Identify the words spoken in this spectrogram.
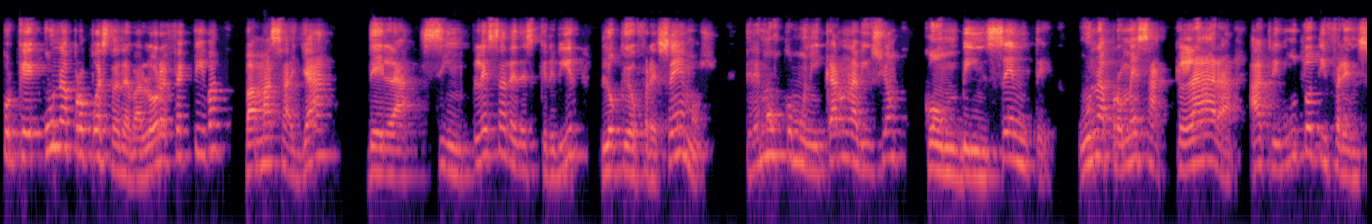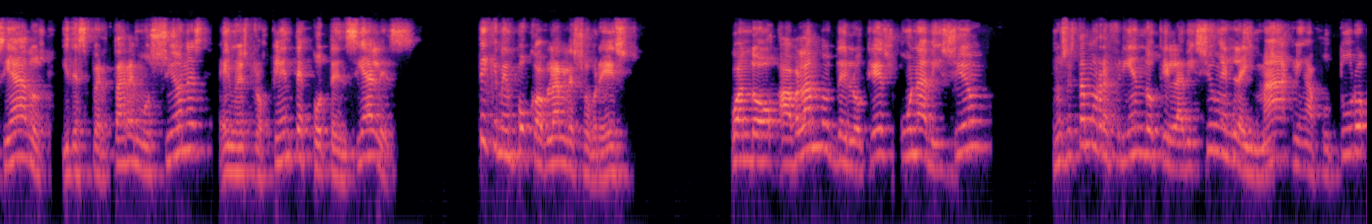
Porque una propuesta de valor efectiva va más allá de la simpleza de describir lo que ofrecemos. Debemos comunicar una visión convincente, una promesa clara, atributos diferenciados y despertar emociones en nuestros clientes potenciales. Déjeme un poco hablarles sobre esto. Cuando hablamos de lo que es una visión, nos estamos refiriendo que la visión es la imagen a futuro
